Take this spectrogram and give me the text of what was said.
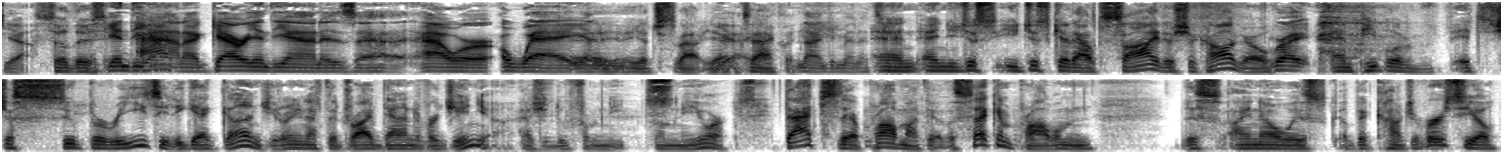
Yeah. So there's Like Indiana, Gary, Indiana is an hour away, Yeah, and yeah, just about. Yeah, yeah, exactly. 90 minutes. And and you just you just get outside of Chicago, Right. And people are. It's just super easy to get guns. You don't even have to drive down to Virginia as you do from New, from New York. That's their problem out there. The second problem, and this I know is a bit controversial,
